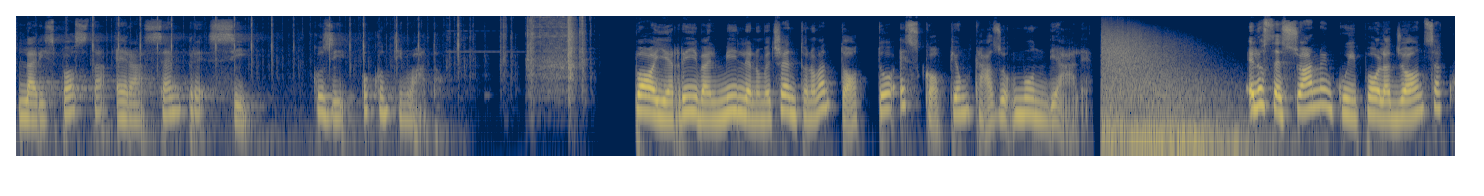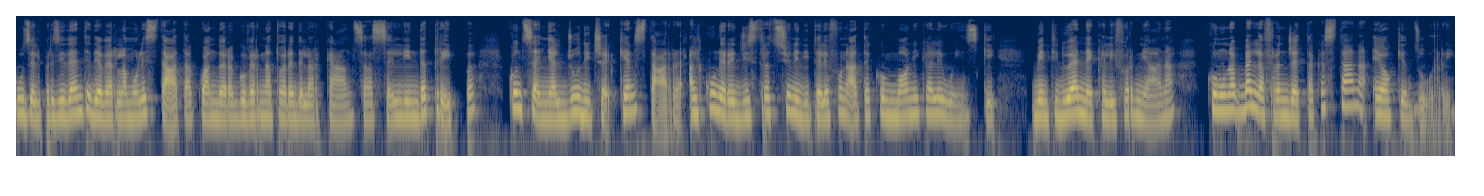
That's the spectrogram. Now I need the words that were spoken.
La risposta era sempre sì. Così ho continuato. Poi arriva il 1998 e scoppia un caso mondiale. È lo stesso anno in cui Paula Jones accusa il presidente di averla molestata quando era governatore dell'Arkansas e Linda Tripp consegna al giudice Ken Starr alcune registrazioni di telefonate con Monica Lewinsky, 22enne californiana, con una bella frangetta castana e occhi azzurri.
